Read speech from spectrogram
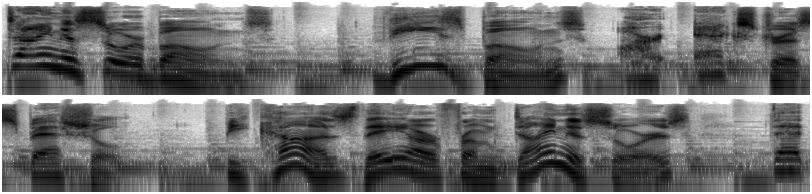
dinosaur bones. These bones are extra special because they are from dinosaurs that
